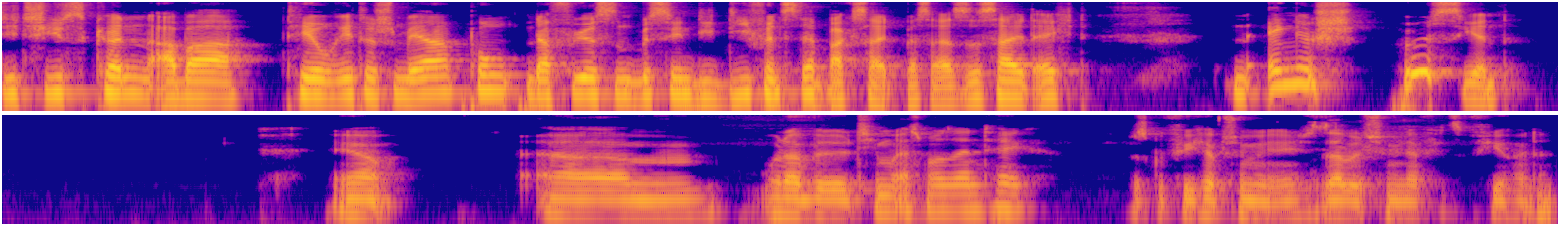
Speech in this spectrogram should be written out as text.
Die Chiefs können aber theoretisch mehr punkten. Dafür ist ein bisschen die Defense der Bucks halt besser. Es ist halt echt ein engisch Höschen. Ja. Ähm, oder will Timo erstmal seinen Take? Ich hab Das Gefühl, ich habe schon wieder, ich sabbel schon wieder viel zu viel heute.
